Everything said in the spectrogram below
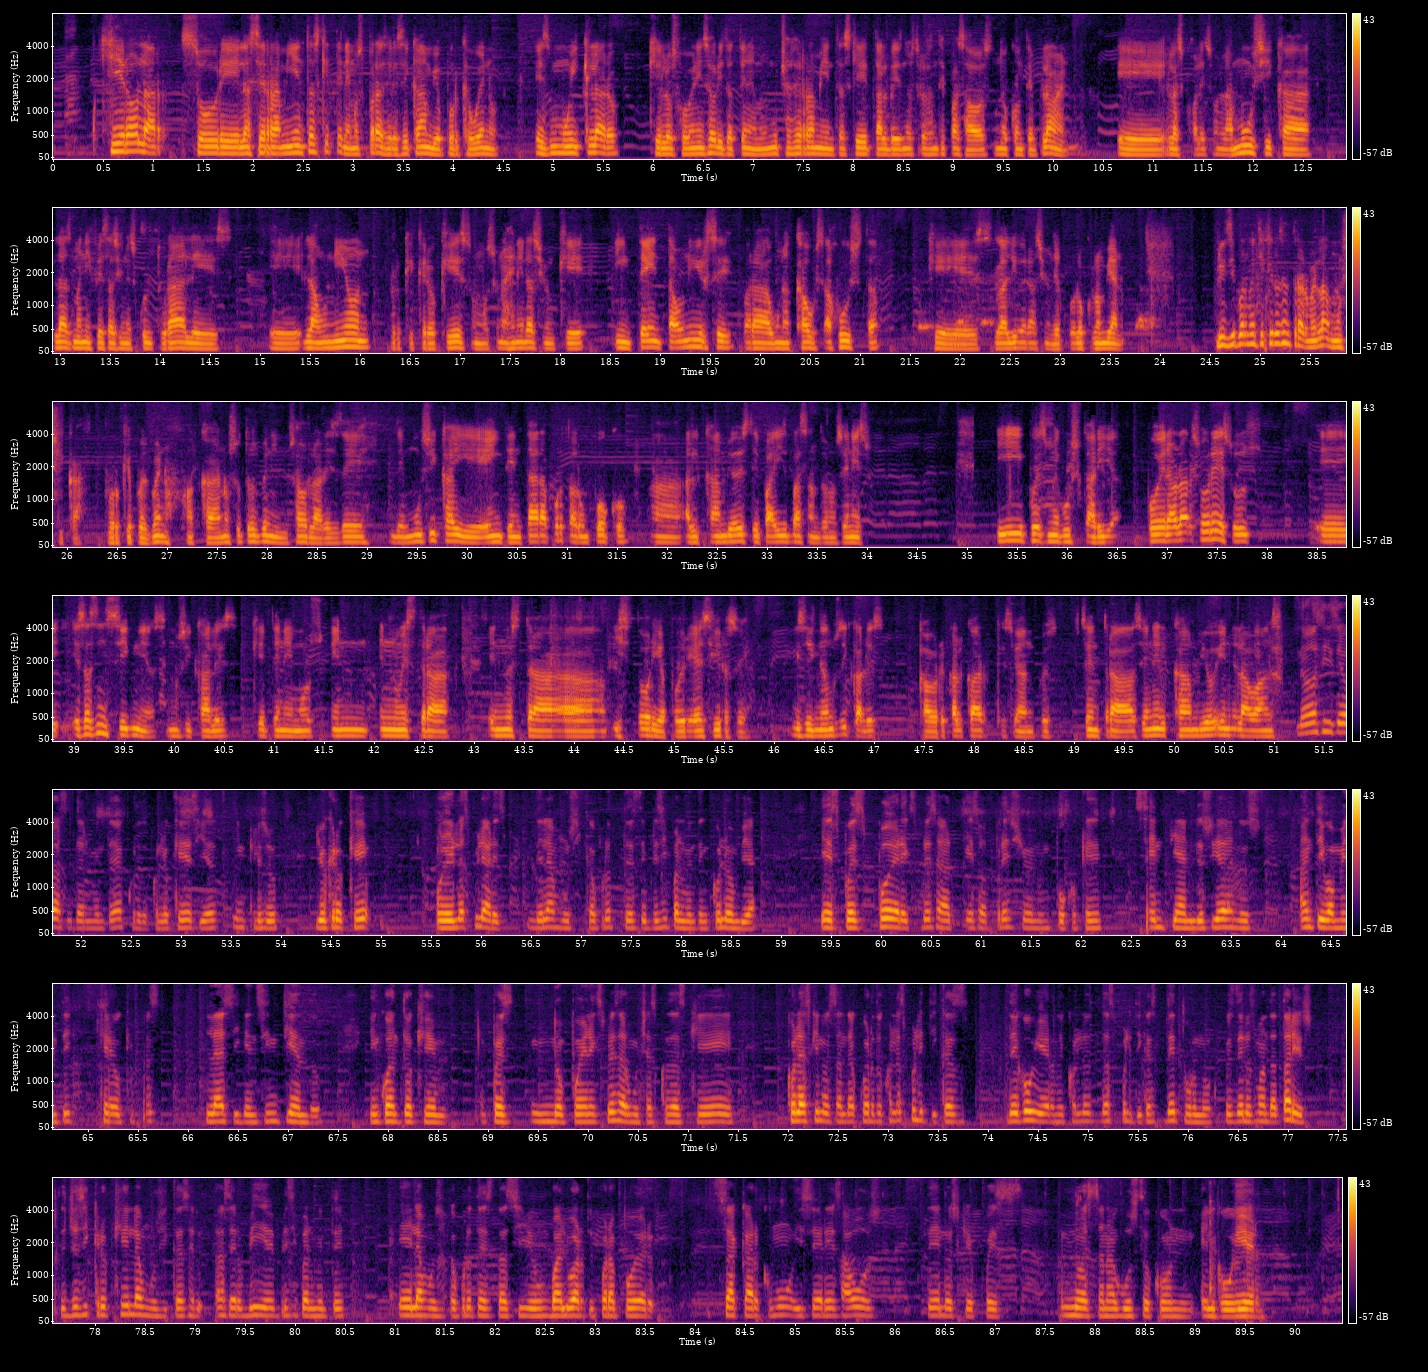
quiero hablar sobre las herramientas que tenemos para hacer ese cambio, porque bueno, es muy claro que los jóvenes ahorita tenemos muchas herramientas que tal vez nuestros antepasados no contemplaban, eh, las cuales son la música, las manifestaciones culturales, eh, la unión, porque creo que somos una generación que intenta unirse para una causa justa, que es la liberación del pueblo colombiano. Principalmente quiero centrarme en la música, porque pues bueno, acá nosotros venimos a hablar es de, música y, e intentar aportar un poco al cambio de este país basándonos en eso. Y pues me gustaría poder hablar sobre esos, eh, esas insignias musicales que tenemos en, en, nuestra, en nuestra historia, podría decirse. Insignias musicales cabe recalcar que sean pues centradas en el cambio y en el avance. No, sí, Sebas, totalmente de acuerdo con lo que decías. Incluso yo creo que uno de los pilares de la música protesta, principalmente en Colombia, es pues poder expresar esa presión un poco que sentían los ciudadanos antiguamente creo que pues la siguen sintiendo en cuanto que pues no pueden expresar muchas cosas que con las que no están de acuerdo con las políticas de gobierno y con las políticas de turno pues, de los mandatarios. Entonces yo sí creo que la música ha servido y principalmente eh, la música protesta ha sido un baluarte para poder sacar como y ser esa voz de los que pues no están a gusto con el gobierno.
